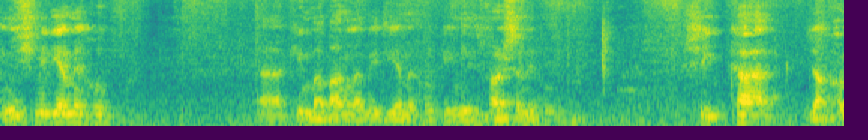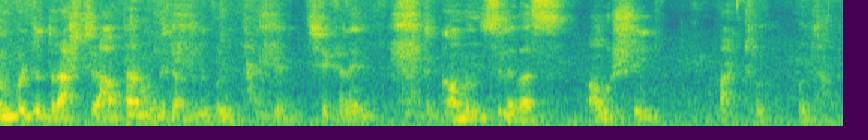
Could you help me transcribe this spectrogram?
ইংলিশ মিডিয়ামে হোক কিংবা বাংলা মিডিয়ামে হোক ইংলিশ ভার্সনে হোক শিক্ষা যখন পর্যন্ত রাষ্ট্রের আওতার মধ্যে যতটুকু পর্যন্ত থাকবে, সেখানে একটা কমন সিলেবাস অবশ্যই পাঠ্য হতে হবে।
